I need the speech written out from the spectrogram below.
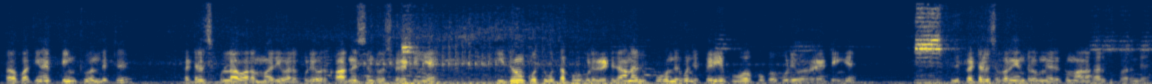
அதாவது பார்த்தீங்கன்னா பிங்க் வந்துட்டு பெட்டல்ஸ் ஃபுல்லாக வர மாதிரி வரக்கூடிய ஒரு கார்னேஷன் ரோஸ் வெரைட்டிங்க இதுவும் கொத்து கொத்தாக பூக்கக்கூடிய வெரைட்டி தான். ஆனால் இது பூ வந்து கொஞ்சம் பெரிய பூவாக பூக்கக்கூடிய ஒரு வெரைட்டிங்க இது பெட்டல்ஸ் பாருங்கள் எந்த அளவுக்கு நெருக்கமாக அழகாக இருக்குது பாருங்கள்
